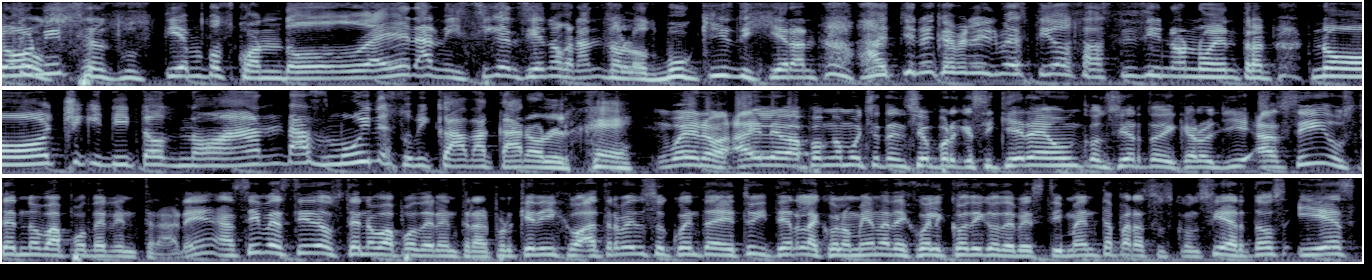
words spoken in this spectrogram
Johnny's en sus tiempos cuando eran y siguen siendo grandes o los Bookies dijeran, ay, tienen que venir vestidos así si no, no entran. No, chiquititos, no andas muy desubicada, Carol G. Bueno, ahí le va, ponga mucha atención porque si quiere un concierto de Carol G, así usted no va a poder entrar, ¿eh? Así vestida usted no va a poder entrar porque dijo, a través de su cuenta de Twitter, la colombiana dejó el código de vestimenta para sus conciertos y es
